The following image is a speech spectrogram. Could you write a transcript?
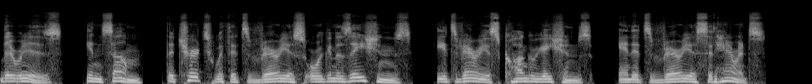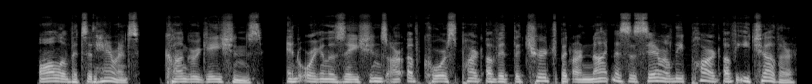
There is, in sum, the church with its various organizations, its various congregations, and its various adherents. All of its adherents, congregations, and organizations are of course part of it the church but are not necessarily part of each other.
